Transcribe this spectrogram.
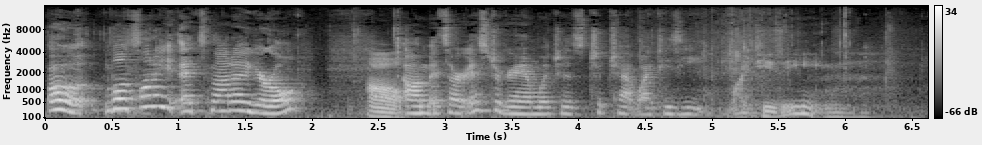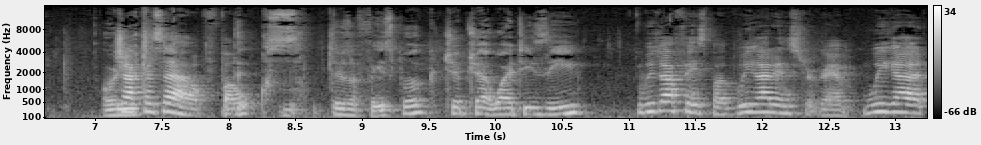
Oh, well, it's not a it's not a URL. Oh, Um, it's our Instagram, which is Chip Chat YTZ. YTZ. Or Check you, us out, folks. There's a Facebook, Chip Chat YTZ. We got Facebook, we got Instagram, we got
